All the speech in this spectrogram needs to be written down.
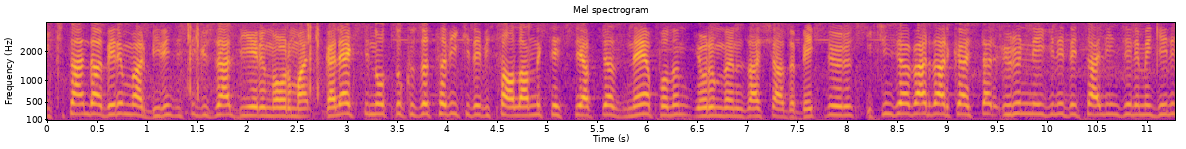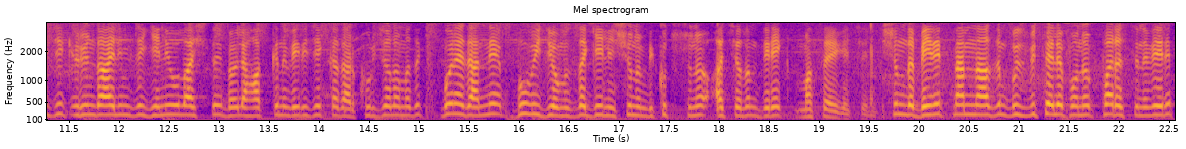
iki tane de haberim var. Birincisi güzel, diğeri normal. Galaxy Note 9'a tabii ki de bir sağlamlık testi yapacağız. Ne yapalım? Yorumlarınızı aşağıda bekliyoruz. İkinci haber de arkadaşlar ürünle ilgili detaylı inceleme gelecek. Ürün de elimize yeni ulaştı. Böyle hakkını verecek kadar kurcalamadık. Bu nedenle bu videomuzda gelin şunun bir kutusunu açalım. Direkt masaya geçelim. Şunu da belirtmem lazım. Biz bir telefonu parasını verip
